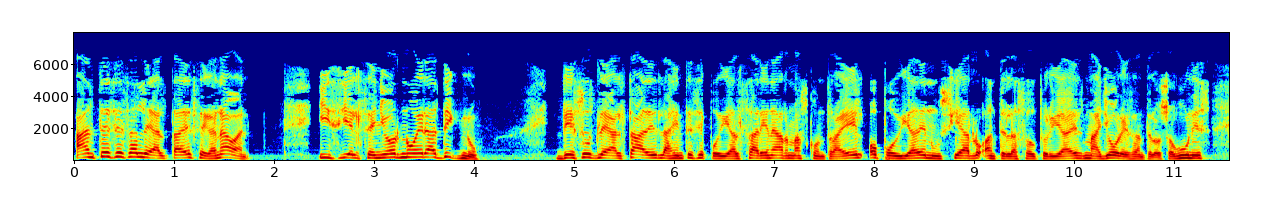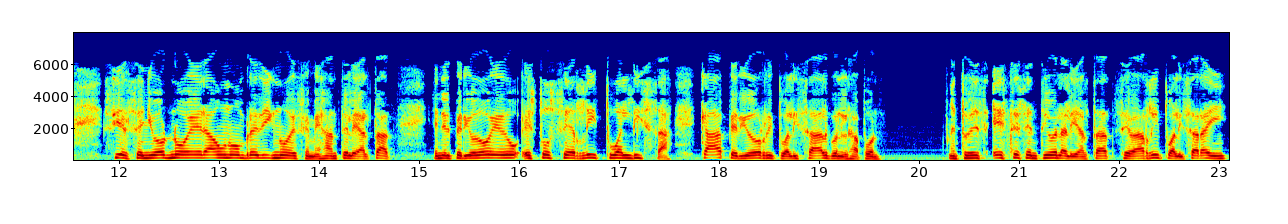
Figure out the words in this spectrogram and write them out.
Antes esas lealtades se ganaban. Y si el Señor no era digno de esas lealtades, la gente se podía alzar en armas contra él o podía denunciarlo ante las autoridades mayores, ante los shogunes, si el Señor no era un hombre digno de semejante lealtad. En el periodo Edo esto se ritualiza. Cada periodo ritualiza algo en el Japón. Entonces, este sentido de la lealtad se va a ritualizar ahí,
